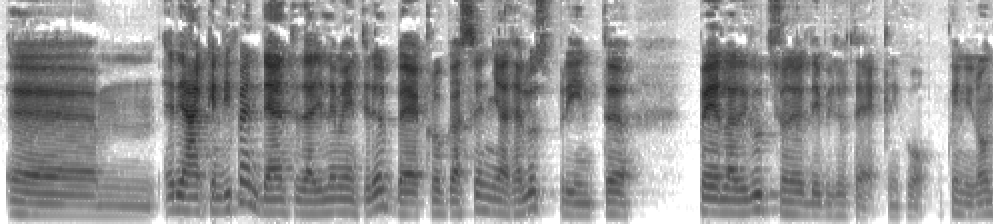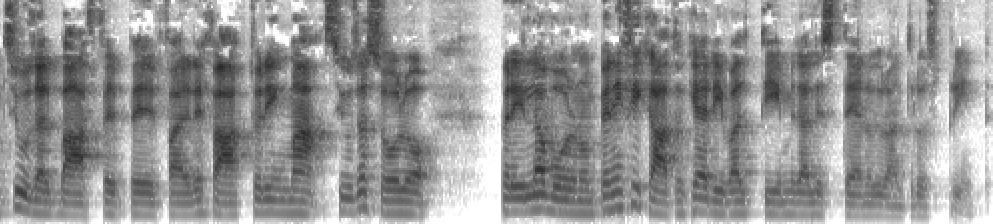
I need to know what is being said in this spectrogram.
ehm, ed è anche indipendente dagli elementi del backlog assegnati allo sprint per la riduzione del debito tecnico. Quindi non si usa il buffer per fare refactoring, ma si usa solo per il lavoro non pianificato che arriva al team dall'esterno durante lo sprint.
